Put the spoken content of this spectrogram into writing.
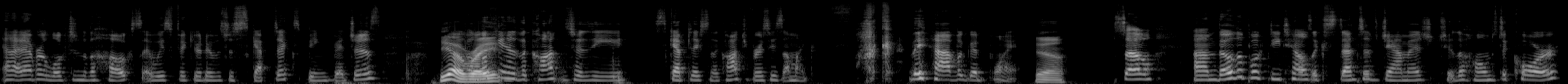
and I never looked into the hoax. I always figured it was just skeptics being bitches. yeah But right looking into the con to the skeptics and the controversies, I'm like, fuck, they have a good point. yeah So, um, though the book details extensive damage to the home's decor,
